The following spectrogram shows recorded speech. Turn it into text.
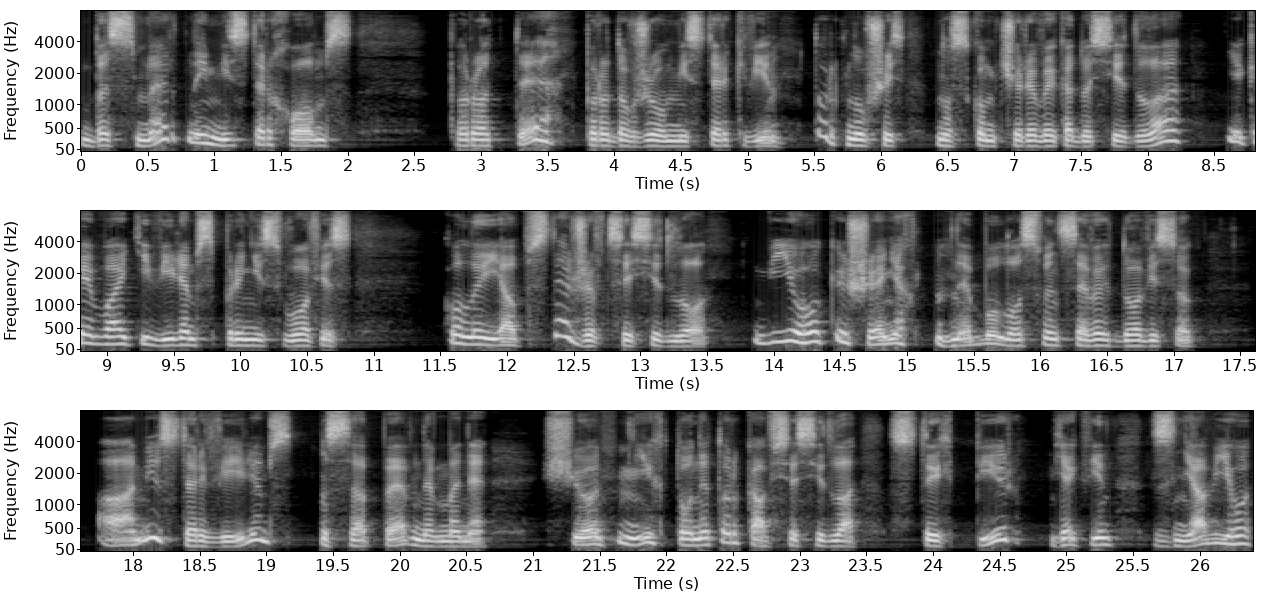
безсмертний містер Холмс. Проте, продовжував містер Квін, торкнувшись носком черевика до сідла, яке Вайті Вільямс приніс в офіс, коли я обстежив це сідло, в його кишенях не було свинцевих довісок, а містер Вільямс запевнив мене, що ніхто не торкався сідла з тих пір, як він зняв його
